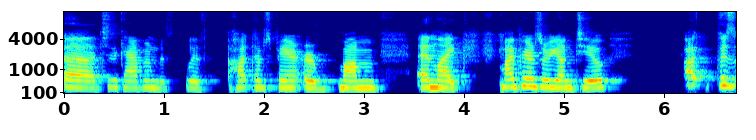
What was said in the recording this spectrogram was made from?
uh to the cabin with with Hot Tub's parent or mom and like my parents were young too. Because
